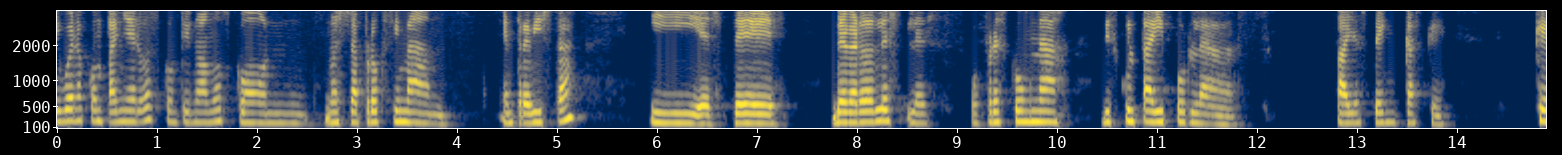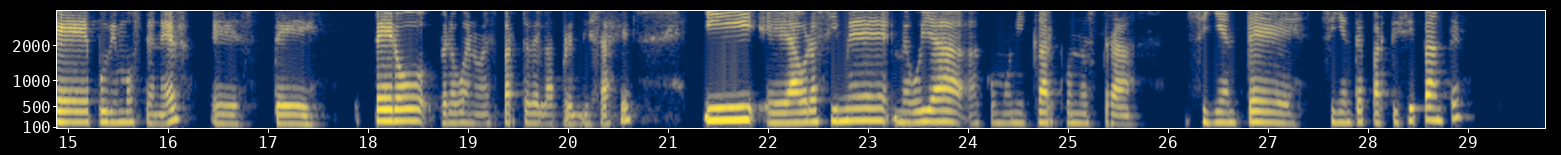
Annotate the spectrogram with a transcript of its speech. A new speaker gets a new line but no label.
Y bueno, compañeros, continuamos con nuestra próxima entrevista y este, de verdad les, les ofrezco una disculpa ahí por las fallas técnicas que, que pudimos tener, este, pero, pero bueno, es parte del aprendizaje. Y eh, ahora sí me, voy a, comunicar con nuestra siguiente, siguiente participante,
